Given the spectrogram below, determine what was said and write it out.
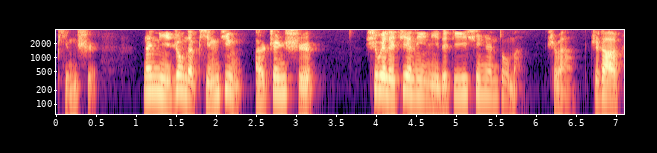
平实，那你用的平静而真实，是为了建立你的第一信任度嘛，是吧？知道，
